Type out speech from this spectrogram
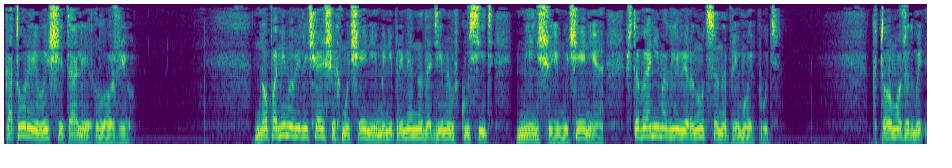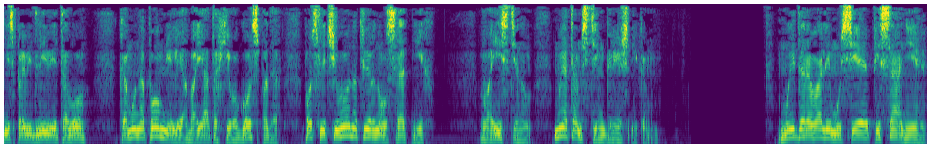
которые вы считали ложью». Но помимо величайших мучений мы непременно дадим им вкусить меньшие мучения, чтобы они могли вернуться на прямой путь. Кто может быть несправедливее того, кому напомнили об аятах его Господа, после чего он отвернулся от них? Воистину, мы отомстим грешникам. Мы даровали Мусе Писание,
